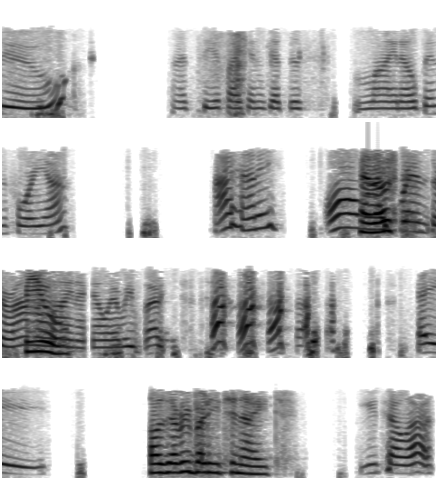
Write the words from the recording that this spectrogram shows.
Sue. Let's see if I can get this line open for you. Hi, honey. All Hello, my friends are on you? the line. I know everybody. hey. How's everybody tonight? You tell us.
